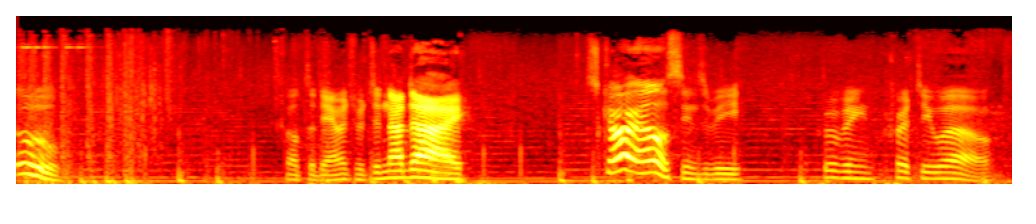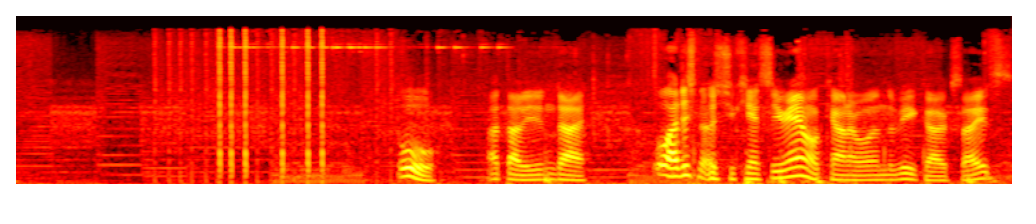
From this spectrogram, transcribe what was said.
Ooh. Felt the damage, but did not die. Scar L seems to be proving pretty well. Ooh. I thought he didn't die. Oh, I just noticed you can't see your ammo counter on the VCOG sights.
